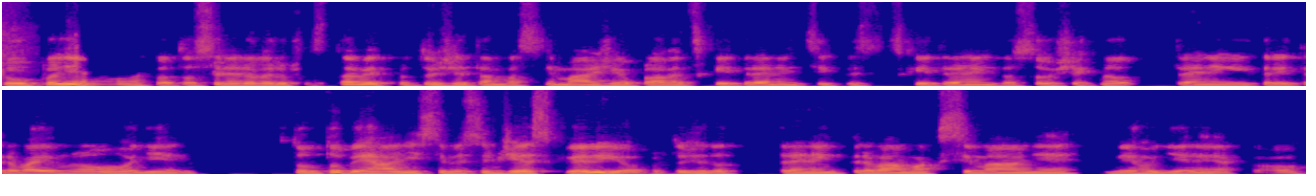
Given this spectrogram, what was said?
to úplně, no, jako to si nedovedu představit, protože tam vlastně máš že plavecký trénink, cyklistický trénink, to jsou všechno tréninky, které trvají mnoho hodin. V tomto běhání si myslím, že je skvělý, jo, protože to trénink trvá maximálně dvě hodiny, jako,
